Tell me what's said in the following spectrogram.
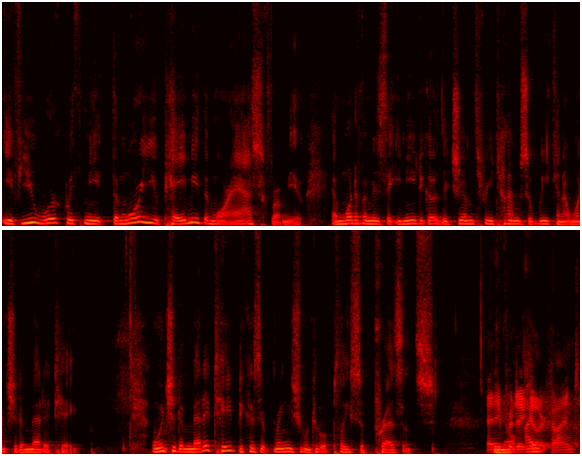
if you work with me, the more you pay me, the more I ask from you. And one of them is that you need to go to the gym three times a week and I want you to meditate. I want you to meditate because it brings you into a place of presence. Any you know, particular I'm, kind?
